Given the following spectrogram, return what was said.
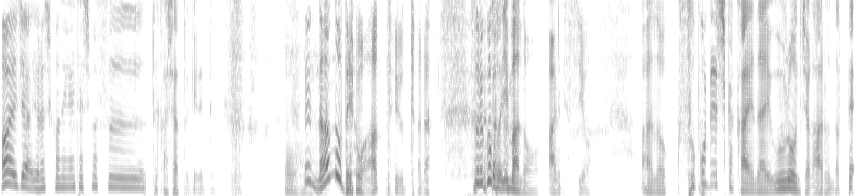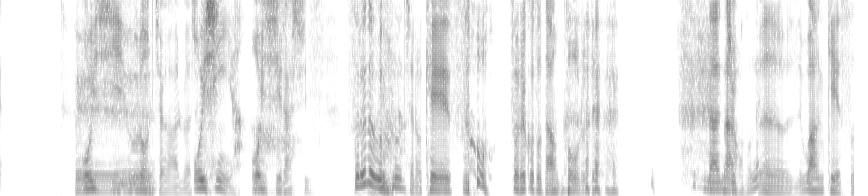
はい、じゃあよろしくお願いいたします、ってカシャッと切れて。え、何の電話？って言ったら、それこそ今の、あれですよ。あの、そこでしか買えないウーロン茶があるんだって。美味しいウーロン。茶があるらしい。美味しいんや。美味しいらしい。それのウーロン茶のケースを、それこそ段ボールで、何十、ねうんワンケース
